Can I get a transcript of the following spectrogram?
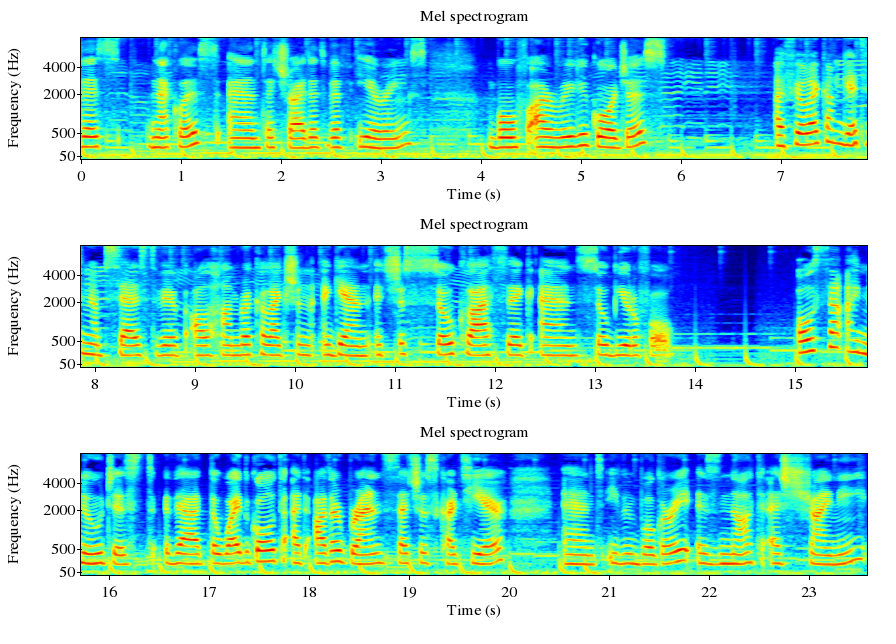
this necklace and I tried it with earrings. Both are really gorgeous. I feel like I'm getting obsessed with Alhambra collection again. It's just so classic and so beautiful. Also, I noticed that the white gold at other brands such as Cartier and even Bulgari is not as shiny.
